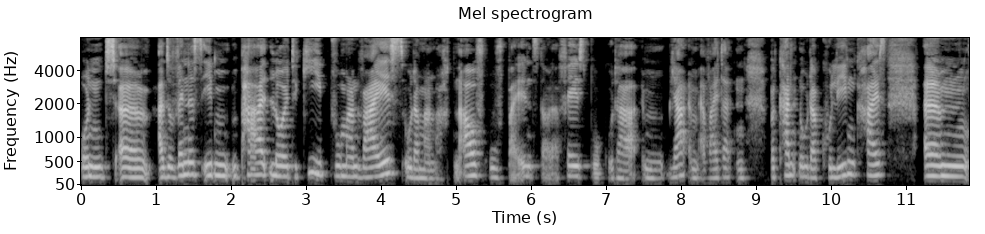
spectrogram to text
Und äh, also wenn es eben ein paar Leute gibt, wo man weiß oder man macht einen Aufruf bei Insta oder Facebook oder im, ja, im erweiterten Bekannten- oder Kollegenkreis, ähm,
